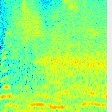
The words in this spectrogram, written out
Red team has slain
